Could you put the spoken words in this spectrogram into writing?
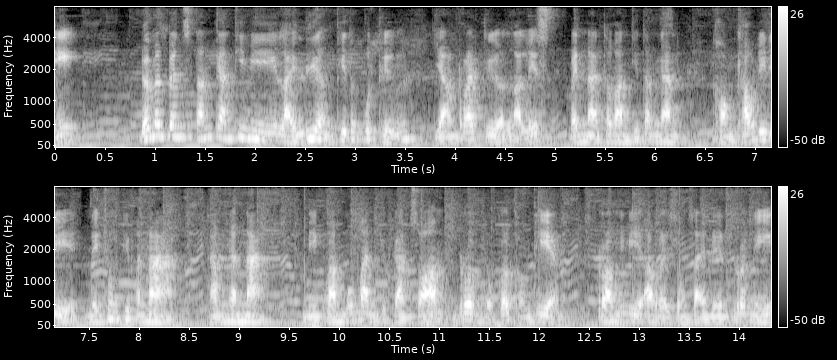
นี้ โดยมันเป็นสถานการณ์ที่มีหลายเรื่องที่ต้องพูดถึง อย่างแรกคือลาลิส เป็นนายทวันที่ทำงานของเขาดีๆ ในช่วงที่ผ่านาทำงานหนัก มีความมุ่งมั่นกับการซ้อมร่วมกับโค้ชของทีมเราไม่มีอะไรสงสัยในเรื่องนี้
